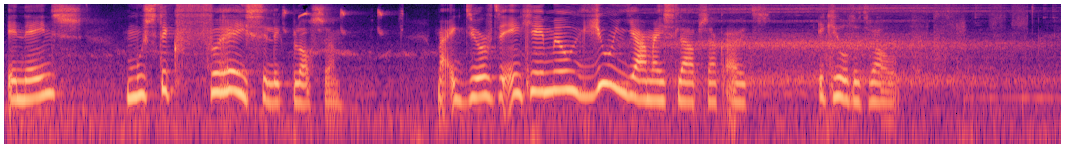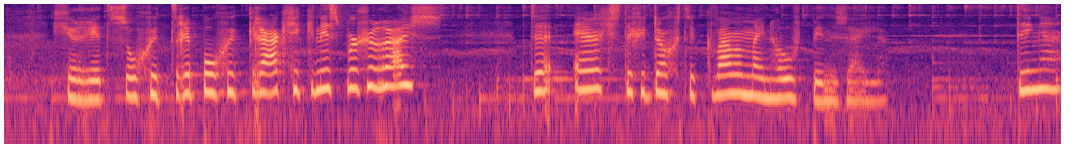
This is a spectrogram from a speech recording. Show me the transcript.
Ineens moest ik vreselijk blassen. Maar ik durfde in geen miljoen jaar mijn slaapzak uit. Ik hield het wel op. Geritsel, getrippel, gekraak, geknisper, geruis. De ergste gedachten kwamen mijn hoofd binnenzeilen. Dingen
